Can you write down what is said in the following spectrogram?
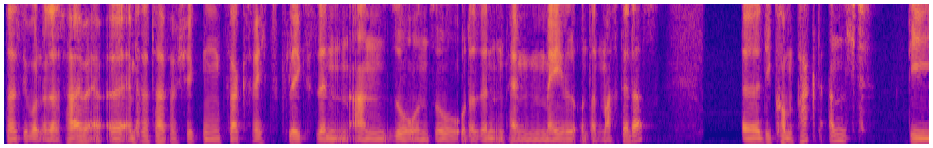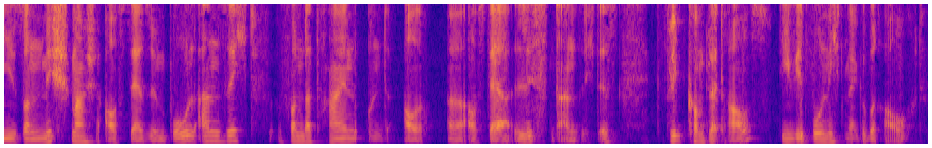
Das heißt, ihr wollt eine Datei, äh, MP-Datei verschicken, zack, Rechtsklick, senden an, so und so oder senden per Mail und dann macht er das. Äh, die Kompaktansicht, die so ein Mischmasch aus der Symbolansicht von Dateien und äh, aus der Listenansicht ist, fliegt komplett raus. Die wird wohl nicht mehr gebraucht.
